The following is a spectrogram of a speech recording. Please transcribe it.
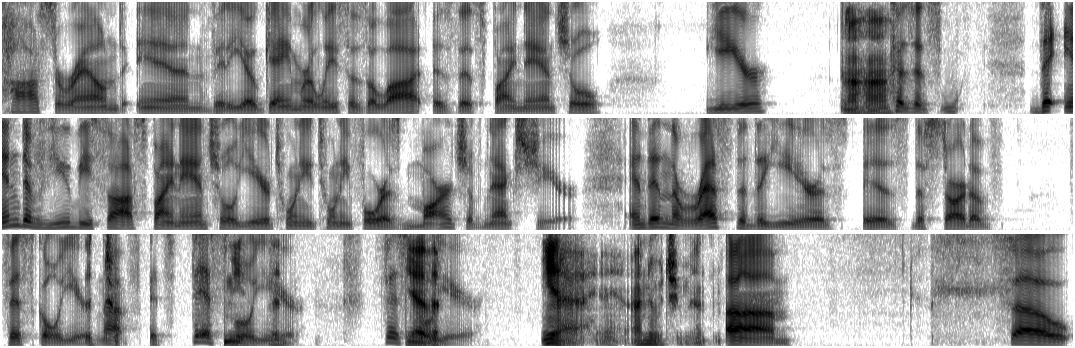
tossed around in video game releases a lot is this financial year because it's the end of Ubisoft's financial year 2024 is March of next year, and then the rest of the year is, is the start of fiscal year. Tr- Not it's fiscal Yeah, year, fiscal the- year. Yeah, yeah, I knew what you meant. Um, so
